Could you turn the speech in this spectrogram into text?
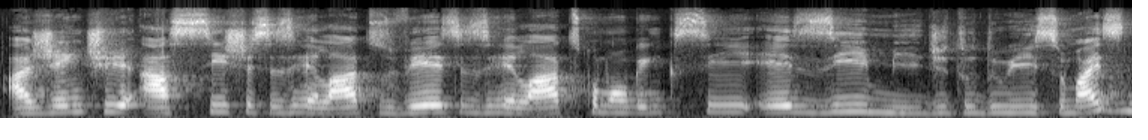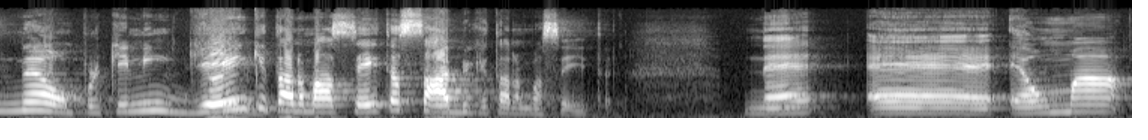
a gente assiste esses relatos, vê esses relatos como alguém que se exime de tudo isso, mas não, porque ninguém que tá numa seita sabe que tá numa seita, né? É, é uma,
